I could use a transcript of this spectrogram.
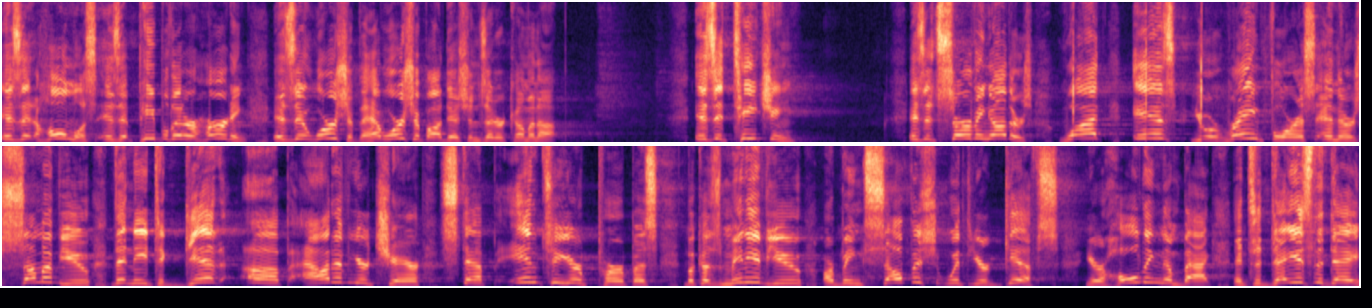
Is it homeless? Is it people that are hurting? Is it worship? They have worship auditions that are coming up. Is it teaching? Is it serving others? What is your rainforest? And there's some of you that need to get up out of your chair, step into your purpose, because many of you are being selfish with your gifts. You're holding them back, and today is the day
